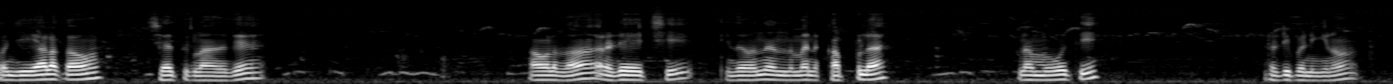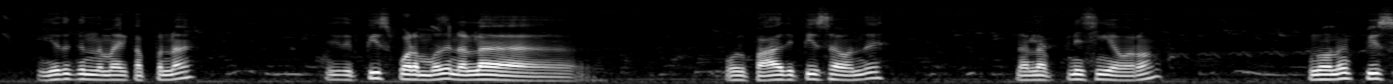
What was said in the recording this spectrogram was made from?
கொஞ்சம் ஏலக்காவும் சேர்த்துக்கலாம் அதுக்கு. அவ்வளோதான் ரெடி ஆயிடுச்சு. இதை வந்து இந்த மாதிரி கப்பில் நம்ம ஊற்றி ரெடி பண்ணிக்கணும். எதுக்கு இந்த மாதிரி கப்புன்னா இது பீஸ் போடும்போது நல்லா ஒரு பாதி பீஸாக வந்து நல்லா ஃபினிஷிங்காக வரும். இன்னொன்று பீஸ்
